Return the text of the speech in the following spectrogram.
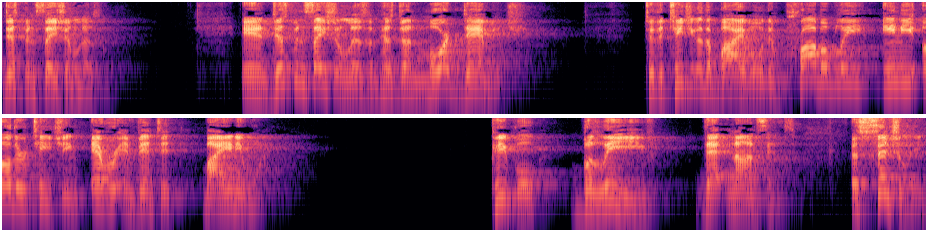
Dispensationalism. And dispensationalism has done more damage to the teaching of the Bible than probably any other teaching ever invented by anyone people believe that nonsense. Essentially,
